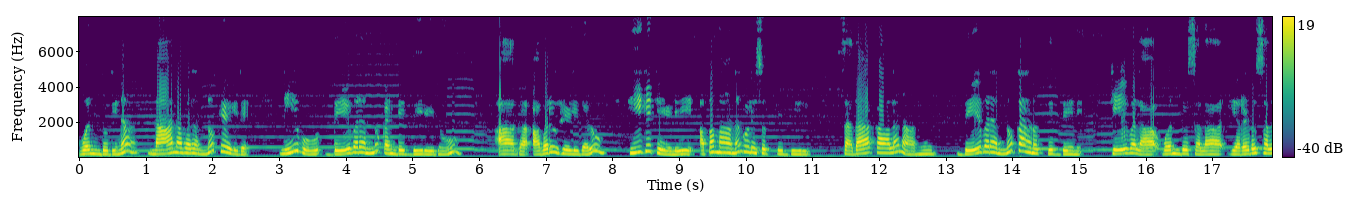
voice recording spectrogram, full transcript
ಒಂದು ದಿನ ನಾನವರನ್ನು ಕೇಳಿದೆ, ನೀವು ದೇವರನ್ನು ಕಂಡಿದ್ದೀರೇನು? ಆಗ ಅವರು ಹೇಳಿದರು, ಹೀಗೆ ಕೇಳಿ ಅಪಮಾನಗೊಳಿಸುತ್ತಿದ್ದೀರಿ. ಸದಾಕಾಲ ನಾನು ದೇವರನ್ನು ಕಾಣುತ್ತಿದ್ದೇನೆ. ಕೇವಲ ಒಂದು ಸಲ, ಎರಡು ಸಲ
